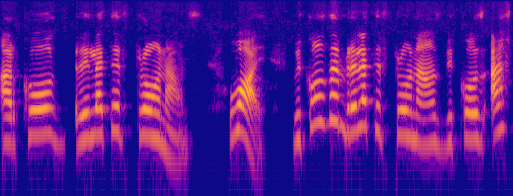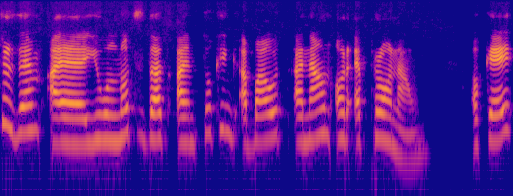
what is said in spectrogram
are called relative pronouns. Why? We call them relative pronouns because after them, uh, you will notice that I'm talking about a noun or a pronoun. Okay?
